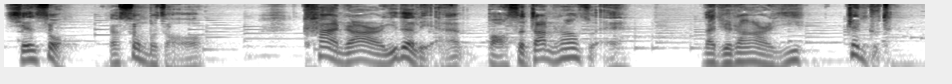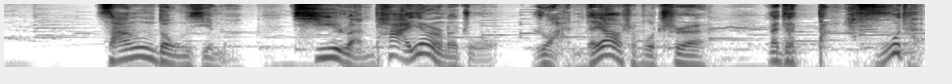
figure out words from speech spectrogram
先送，要送不走，看着二姨的脸，宝四张了张嘴，那就让二姨镇住他。脏东西嘛，欺软怕硬的主，软的要是不吃，那就打服他。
